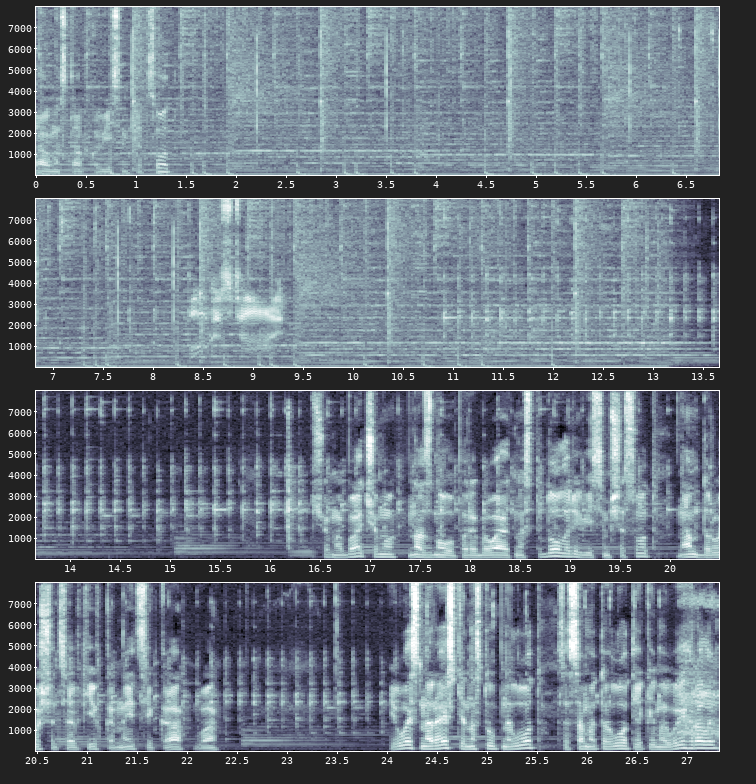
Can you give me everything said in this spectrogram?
Ставимо ставку 8500. Що ми бачимо? Нас знову перебивають на 100 доларів, 8600. Нам дорожча ця автівка не цікава. І ось нарешті наступний лот. Це саме той лот, який ми виграли.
